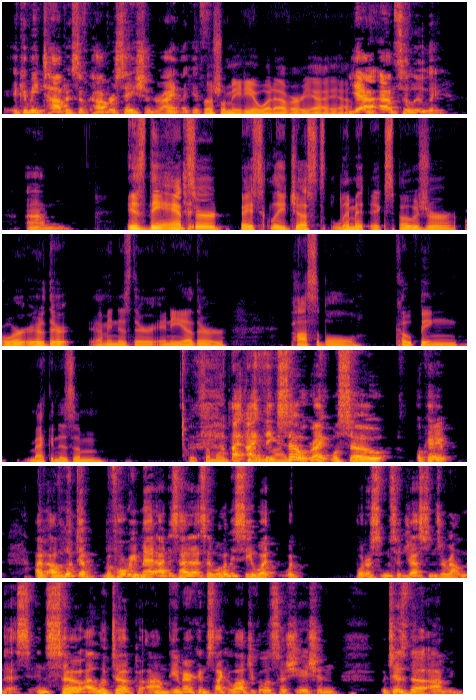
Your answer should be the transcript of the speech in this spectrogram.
it could be topics of conversation, right? Like if, social media, whatever. Yeah, yeah, yeah, absolutely. Um, is the answer to, basically just limit exposure, or are there? I mean, is there any other possible coping mechanism that someone I, I think mind? so, right? Well, so okay, I've, I've, looked up before we met. I decided I said, well, let me see what what what are some suggestions around this. And so I looked up um, the American Psychological Association, which is the um,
